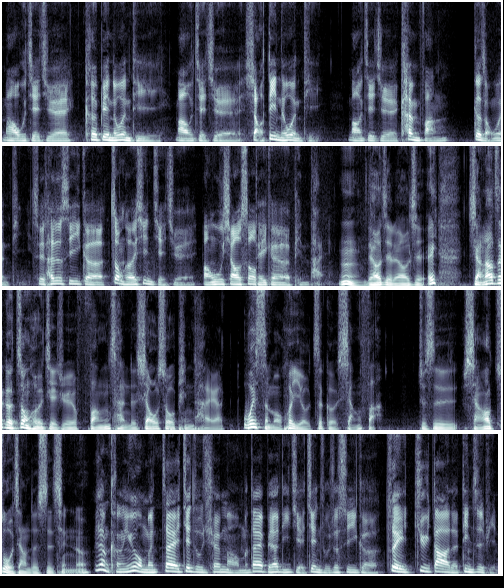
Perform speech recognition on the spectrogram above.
马五解决客变的问题，马五解决小定的问题，马五解决看房各种问题，所以它就是一个综合性解决房屋销售的一个平台。嗯，了解了解。哎，讲到这个综合解决房产的销售平台啊，为什么会有这个想法？就是想要做这样的事情呢？我想可能因为我们在建筑圈嘛，我们大家比较理解建筑就是一个最巨大的定制品。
